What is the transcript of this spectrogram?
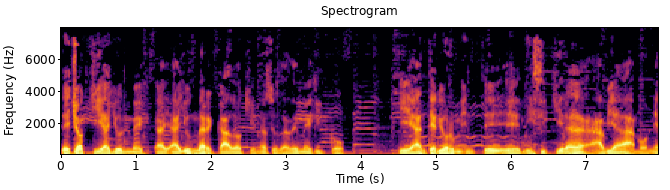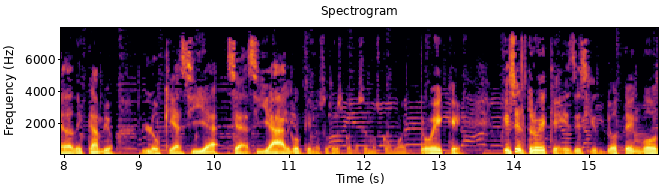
De hecho, aquí hay un, me- hay, hay un mercado aquí en la Ciudad de México y anteriormente eh, ni siquiera había moneda de cambio. Lo que hacía, se hacía algo que nosotros conocemos como el trueque. ¿Qué es el trueque? Es decir, yo tengo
